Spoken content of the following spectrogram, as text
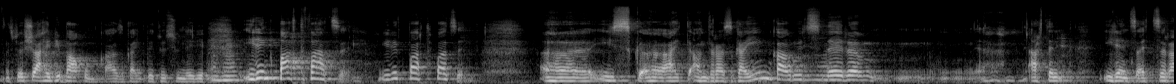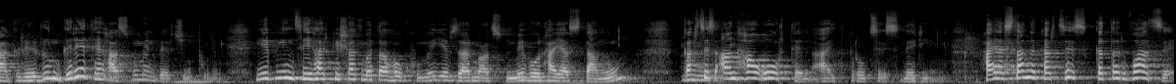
այսպես շահերի բախում կա ազգային պետությունների իրենք պարտված են իրենք պարտված են իսկ այդ անդրազգային կառույցները արդեն իրենց այդ ծրագրերում գրեթե հասնում են վերջին փուլին։ Եվ ինձ իհարկե շատ մտահոգում է եւ զարմացնում է, որ Հայաստանում կարծես անհաղորդ են այդ process-ներին։ Հայաստանը կարծես կտրված է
